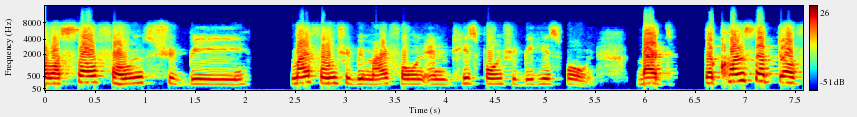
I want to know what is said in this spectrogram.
our cell phones should be my phone should be my phone and his phone should be his phone. But the concept of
